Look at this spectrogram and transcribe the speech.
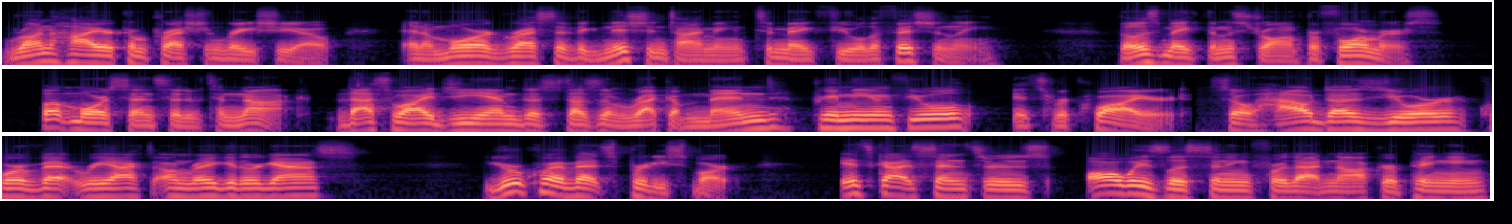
run higher compression ratio and a more aggressive ignition timing to make fuel efficiently. Those make them strong performers but more sensitive to knock. That's why GM just doesn't recommend premium fuel, it's required. So how does your Corvette react on regular gas? Your Corvette's pretty smart. It's got sensors always listening for that knock or pinging.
